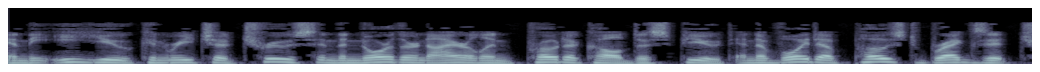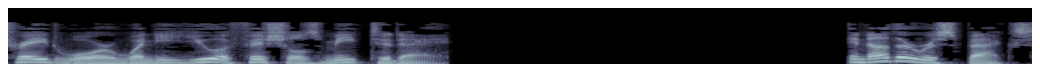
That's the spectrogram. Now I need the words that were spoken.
and the EU can reach a truce in the Northern Ireland Protocol dispute and avoid a post-Brexit trade war when EU officials meet today. In other respects,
